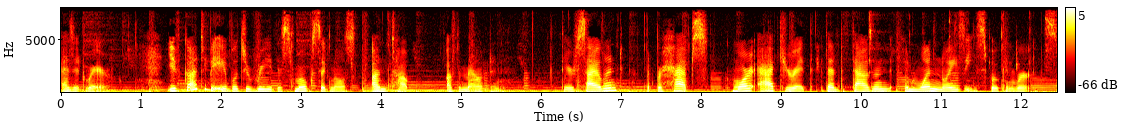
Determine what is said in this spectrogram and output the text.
as it rare. You've got to be able to read the smoke signals on top of the mountain. They're silent, but perhaps more accurate than the thousand and one noisy spoken words.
